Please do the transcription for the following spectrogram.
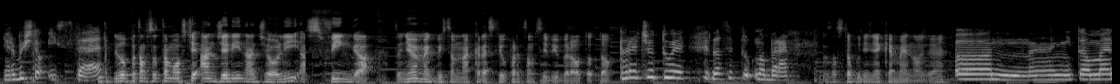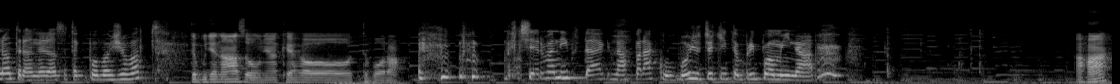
Nerobíš to isté? Lebo potom sú tam ešte Angelina Jolie a Sfinga. To neviem, jak by som nakreslil, preto som si vybral toto. Prečo tu je... Zase tu... Dobre. Zase to bude nejaké meno, že? Uh, není to meno, teda nedá sa tak považovať. To bude názov nejakého tvora. Červený pták na praku. Bože, čo ti to pripomína? Aha,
